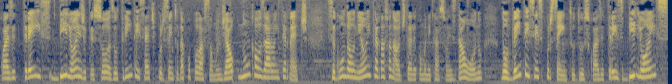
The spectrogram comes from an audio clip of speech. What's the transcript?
quase 3 bilhões de pessoas, ou 37% da população mundial, nunca usaram a internet. Segundo a União Internacional de Telecomunicações da ONU, 96% dos quase 3 bilhões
